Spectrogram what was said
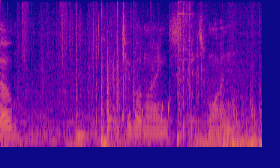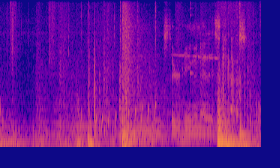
So. Have two gold mines is one. And start aiming at his castle.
